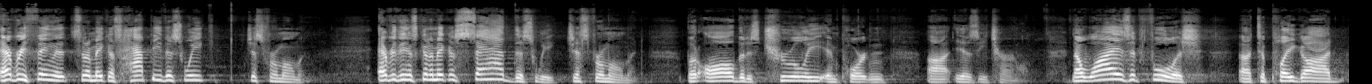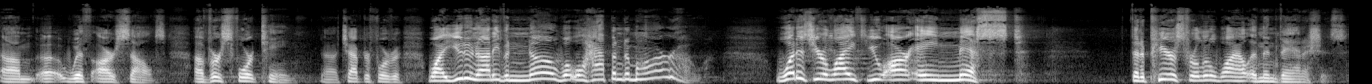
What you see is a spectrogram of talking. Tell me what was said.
Everything that's going to make us happy this week, just for a moment. Everything that's going to make us sad this week, just for a moment. But all that is truly important uh, is eternal. Now, why is it foolish uh, to play God um, uh, with ourselves? Uh, verse 14 uh, chapter 4. Why, you do not even know what will happen tomorrow. What is your life? You are a mist that appears for a little while and then vanishes.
